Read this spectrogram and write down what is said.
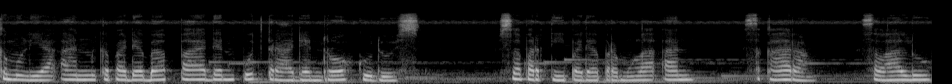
Kemuliaan kepada Bapa dan Putra dan Roh Kudus seperti pada permulaan, sekarang, selalu,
